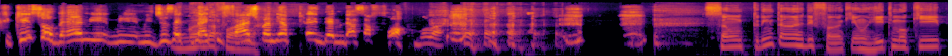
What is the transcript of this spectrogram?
que quem souber me, me, me diz aí me como é que faz para me aprender, me dar essa fórmula. São 30 anos de funk, um ritmo que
